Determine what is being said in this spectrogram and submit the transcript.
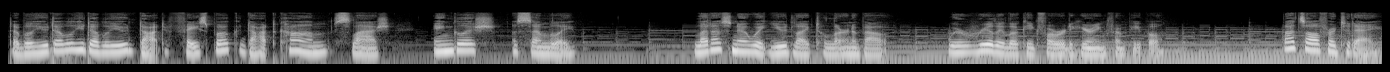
www.facebook.com slash English Assembly. Let us know what you'd like to learn about. We're really looking forward to hearing from people. That's all for today.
